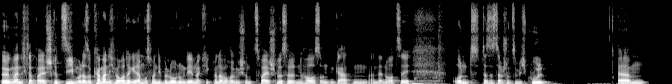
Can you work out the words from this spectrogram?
Irgendwann, ich glaube, bei Schritt 7 oder so kann man nicht mehr runtergehen, da muss man die Belohnung nehmen. Da kriegt man aber auch irgendwie schon zwei Schlüssel, ein Haus und einen Garten an der Nordsee. Und das ist dann schon ziemlich cool. Ähm,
